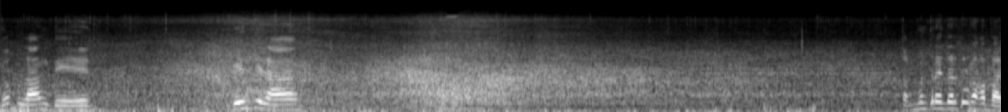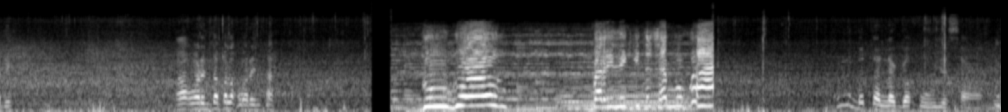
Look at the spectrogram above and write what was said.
Joke lang din. 20 lang. takbong 30 ito mga kabady. Ah, 40 pala, 40. Gunggong! Barinig kita sa mukha! Ano ba talaga kuya sa amin?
